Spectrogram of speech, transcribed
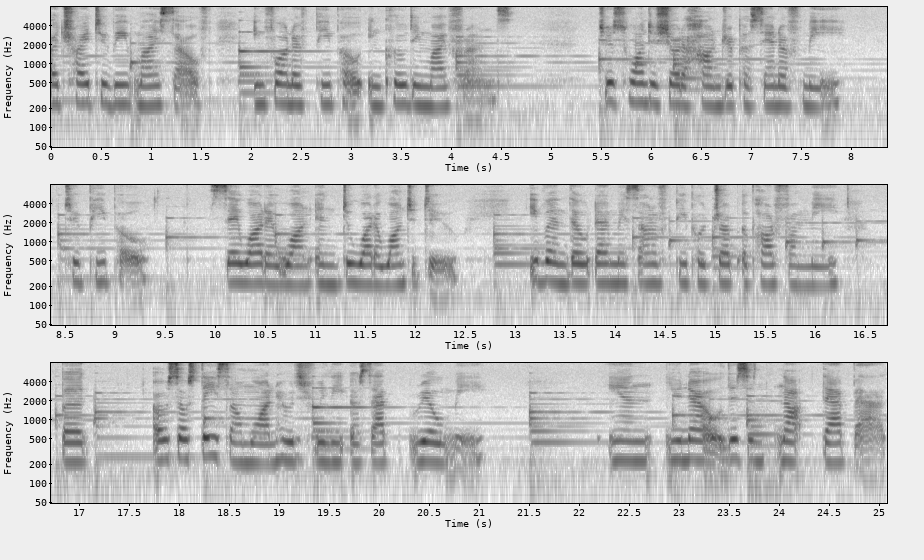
I try to be myself in front of people, including my friends. Just want to show the 100% of me to people. Say what I want and do what I want to do even though that may sound of people drop apart from me, but also stay someone who is really accept real me. And you know, this is not that bad.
